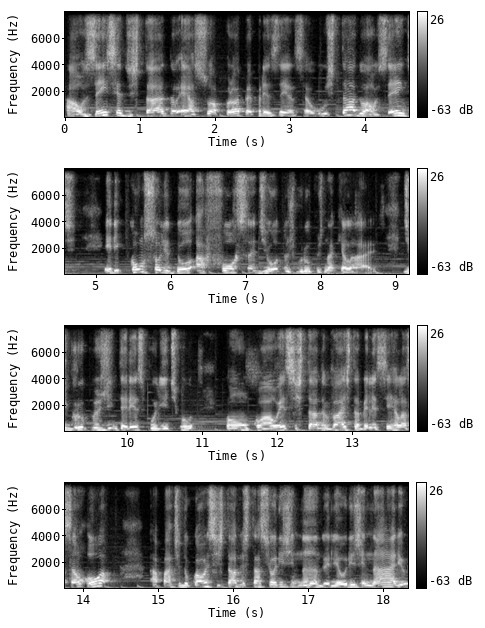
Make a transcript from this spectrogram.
A ausência do Estado é a sua própria presença. O Estado ausente, ele consolidou a força de outros grupos naquela área, de grupos de interesse político com o qual esse Estado vai estabelecer relação ou a partir do qual esse Estado está se originando, ele é originário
